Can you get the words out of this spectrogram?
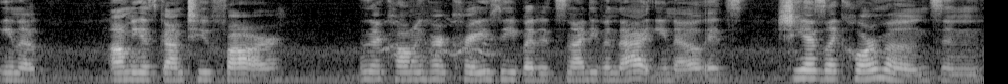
you know, Ami has gone too far. And they're calling her crazy, but it's not even that, you know. It's she has like hormones and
